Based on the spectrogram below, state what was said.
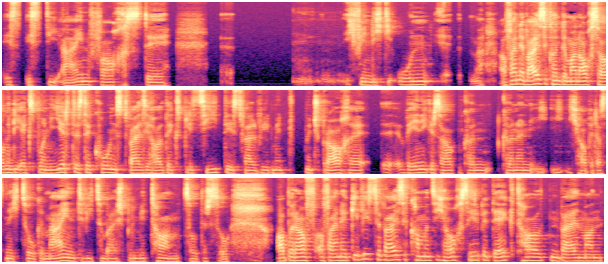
ist, ist die einfachste ich finde ich die un, auf eine Weise könnte man auch sagen, die exponierteste Kunst, weil sie halt explizit ist, weil wir mit, mit Sprache äh, weniger sagen können, können ich, ich habe das nicht so gemeint, wie zum Beispiel mit Tanz oder so. Aber auf, auf eine gewisse Weise kann man sich auch sehr bedeckt halten, weil man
